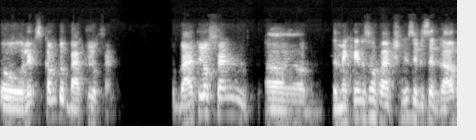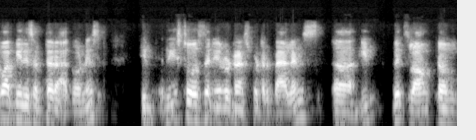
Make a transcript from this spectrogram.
So let's come to baclofen. So baclofen uh, the mechanism of action is it is a GABA B receptor agonist. It restores the neurotransmitter balance uh, in, with long-term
